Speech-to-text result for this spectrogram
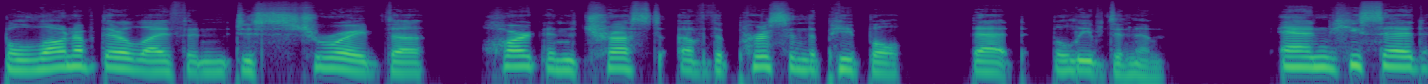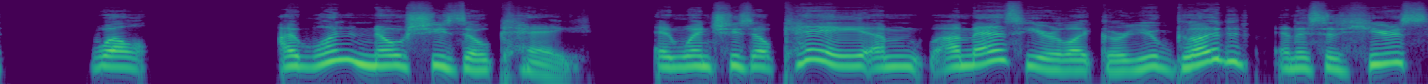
blown up their life and destroyed the heart and the trust of the person, the people that believed in them. And he said, Well, I want to know she's okay. And when she's okay, I'm I'm as here, like, are you good? And I said, here's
